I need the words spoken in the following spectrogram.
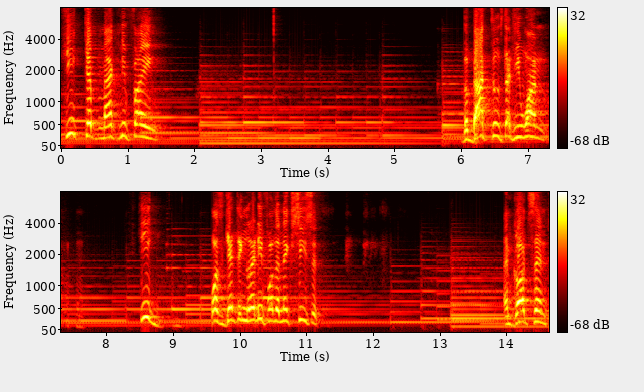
He kept magnifying the battles that he won. He was getting ready for the next season. And God sent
